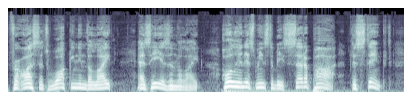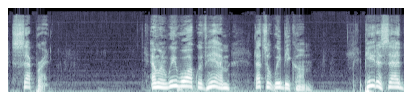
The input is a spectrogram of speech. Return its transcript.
For us, it's walking in the light as He is in the light. Holiness means to be set apart, distinct, separate. And when we walk with Him, that's what we become. Peter said,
